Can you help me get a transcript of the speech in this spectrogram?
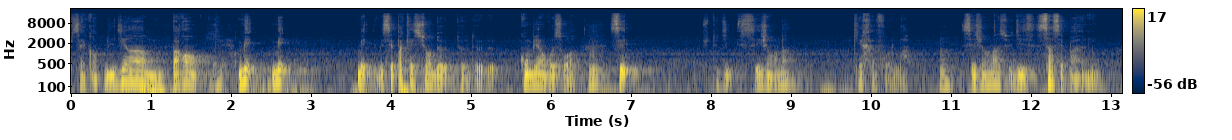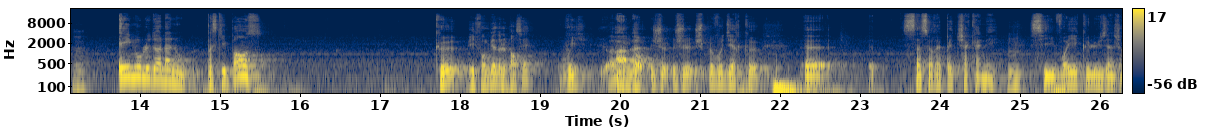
50 000 dirhams par an. Mais, mais, mais, mais ce n'est pas question de, de- de- de combien on reçoit. C'est, tu te dis, ces gens-là, qui Hmm. ces gens-là se disent, ça, c'est pas à nous. Et ils nous le donnent à nous. Parce qu'ils pensent que ils font bien de le penser? Oui. Ah, non. euh, je, je- je peux vous dire que euh, ça se répète chaque année. Mm. S'ils voyaient que l'usage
